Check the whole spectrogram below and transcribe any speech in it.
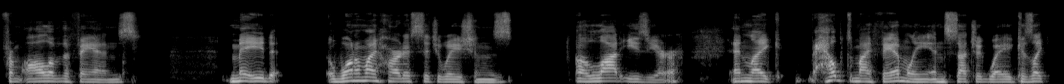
from all of the fans made one of my hardest situations a lot easier and like helped my family in such a way because like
